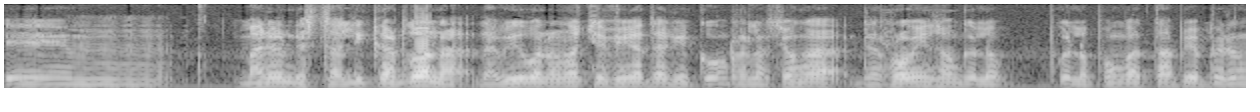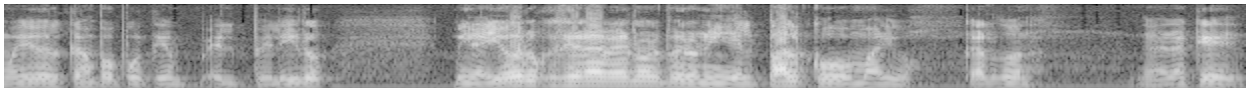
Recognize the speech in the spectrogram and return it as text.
Eh, Mario Nestalí Cardona, David, buenas noches. Fíjate que con relación a de Robinson, que lo, que lo ponga a tapia, pero en medio del campo, porque el peligro Mira, yo creo que quisiera verlo, pero ni el palco, Mario Cardona. De verdad que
